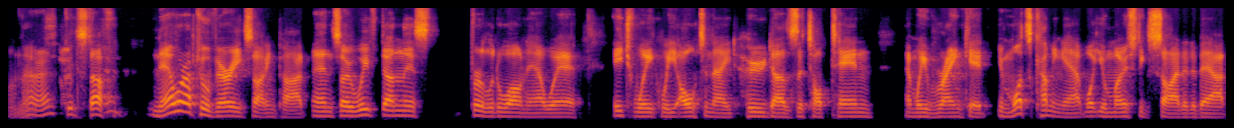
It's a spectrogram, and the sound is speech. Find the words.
on that. All right, So, good stuff. Now we're up to a very exciting part. And so we've done this for a little while now where each week we alternate who does the top 10 and we rank it in what's coming out, what you're most excited about.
